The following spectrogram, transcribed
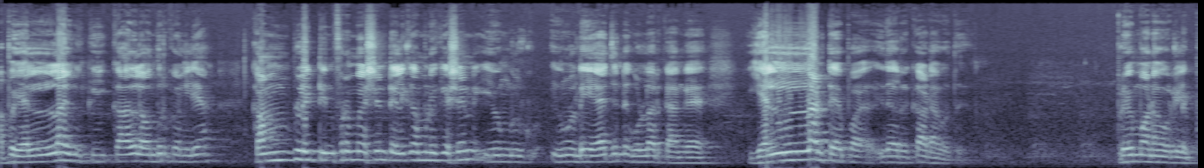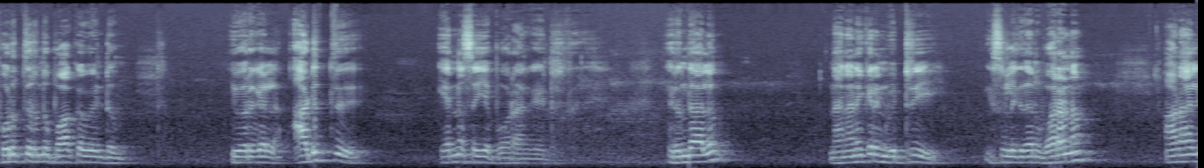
அப்போ எல்லாம் இவங்க காதில் வந்திருக்கோம் இல்லையா? கம்ப்ளீட் இன்ஃபர்மேஷன் டெலிகம்யூனிகேஷன் இவங்களுக்கு இவங்களுடைய ஏஜென்ட்டுக்கு உள்ளே இருக்காங்க. எல்லாம் டேப்பாக இதாக ரெக்கார்ட் ஆகுது. பிரேமானவர்களை பொறுத்திருந்து பார்க்க வேண்டும். இவர்கள் அடுத்து என்ன செய்ய போகிறாங்கன்றது இருந்தாலும் நான் நினைக்கிறேன் வெற்றி இஸ்ரேலுக்கு தான் வரணும். ஆனால்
